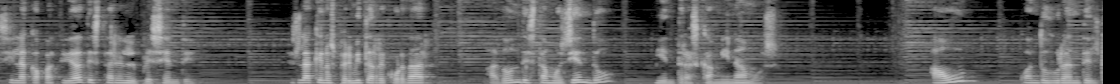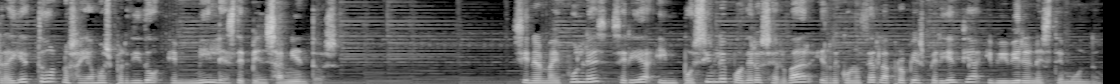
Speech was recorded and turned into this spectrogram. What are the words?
sin la capacidad de estar en el presente. Es la que nos permite recordar a dónde estamos yendo mientras caminamos. Aún cuando durante el trayecto nos hayamos perdido en miles de pensamientos. Sin el mindfulness sería imposible poder observar y reconocer la propia experiencia y vivir en este mundo.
